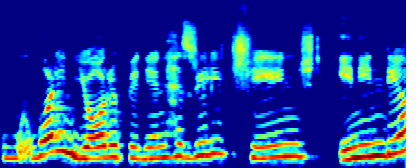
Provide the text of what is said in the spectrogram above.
what in your opinion has really changed in India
